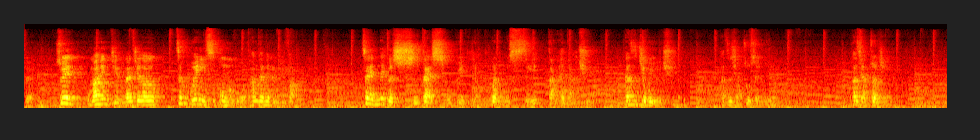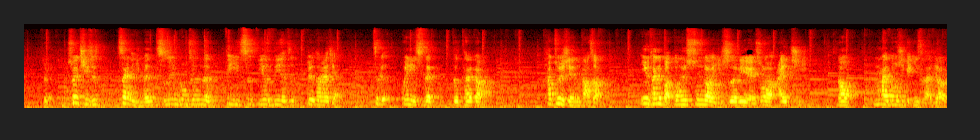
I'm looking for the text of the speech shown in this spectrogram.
对。所以我们要先简单介绍说，这个威尼斯共和国，他们在那个地方。在那个时代，时空背景下，不管你们谁打来打去，但是就会有一群人，他是想做生意的，他想赚钱，对。所以其实，在你们执行东征的第一次、第二次、第二次，对他来讲，这个威尼斯在他在干嘛？他最先打仗，因为他就把东西送到以色列、送到埃及，然后卖东西给伊斯兰教的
